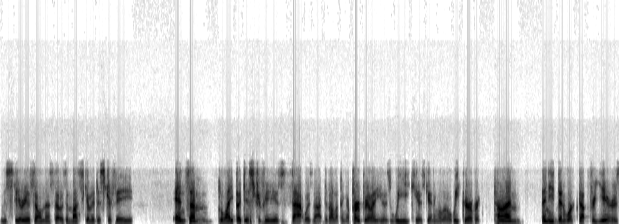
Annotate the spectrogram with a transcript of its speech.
mysterious illness that was a muscular dystrophy. and some lipodystrophies. Fat was not developing appropriately. He was weak. He was getting a little weaker over time. And he'd been worked up for years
